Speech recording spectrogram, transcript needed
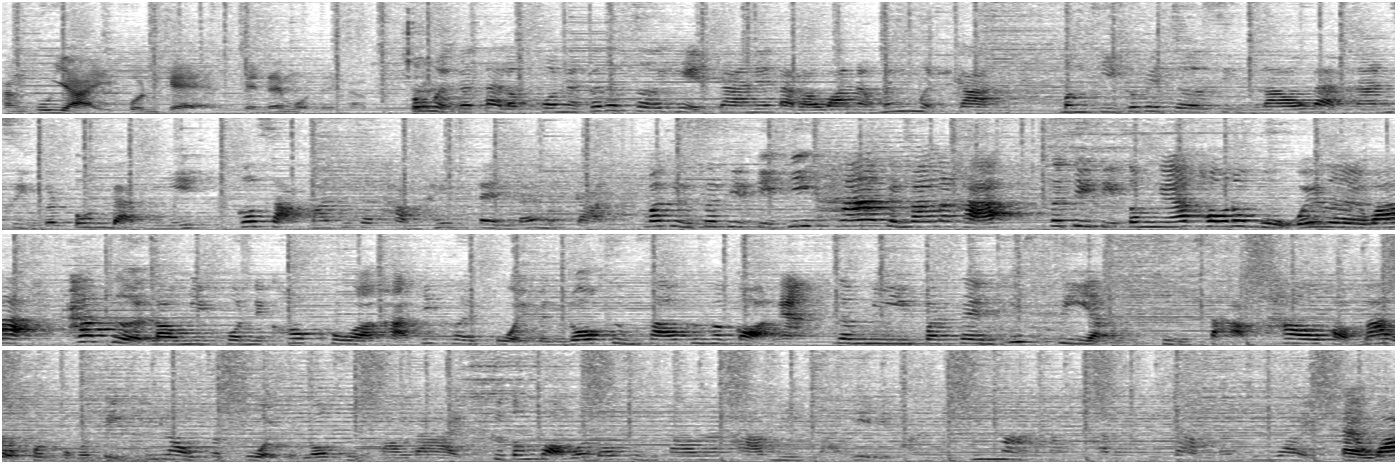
ทั้งผู้ใหญ่คนแก่เป็นได้หมดเลยครับ ก็เหมือนกับแต่ละคนนะก็จะเจอเหตุการณ์ในแต่ละวันนะไม่เหมือนกัน บางทีก็ไปเจอสิ่งเร้าแบบนั้นสิ่งกระตุ้นแบบนี้ ก็สามารถที่จะทำให้เป็นได้เหมือนกัน มาถึงสถิติที่ 5 กันบ้างนะคะ สถิติตรงเนี้ยเขาระบุไว้เลยว่า ถ้าเกิดเรามีคนในครอบครัวค่ะ ที่เคยป่วยเป็นโรคซึมเศร้าขึ้นมาก่อนเนี่ยจะมีเปอร์เซ็นต์ที่เสี่ยงถึง 3 เท่าค่ะมากกว่าคนปกติที่เราจะป่วยเป็นโรคซึมเศร้าได้ คือต้องบอกว่าโรคซึมเศร้านะคะ มีสาเหตุอีกครั้งหนึงที่มาทางธร ด้ด้วย แต่ว่า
